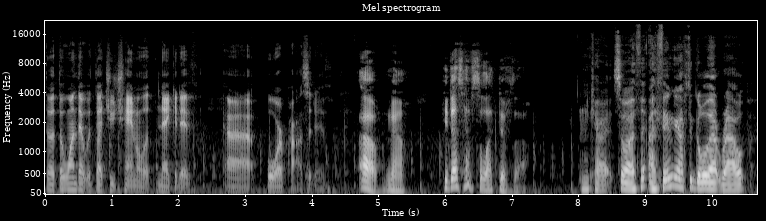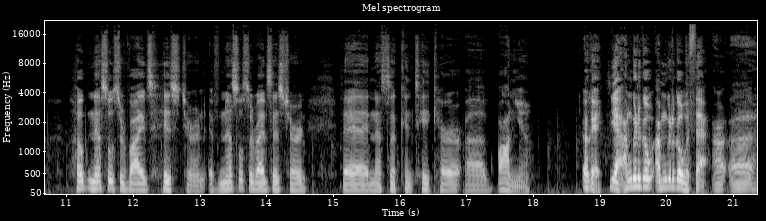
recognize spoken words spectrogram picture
The the one that would let you channel it negative uh, or positive. Oh, no. He does have selective, though. Okay, so I think I think I have to go that route. Hope Nestle survives his turn. If Nestle survives his turn, then Nessa can take care of Anya. Okay, yeah, I'm gonna go. I'm gonna go with that. Uh, uh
